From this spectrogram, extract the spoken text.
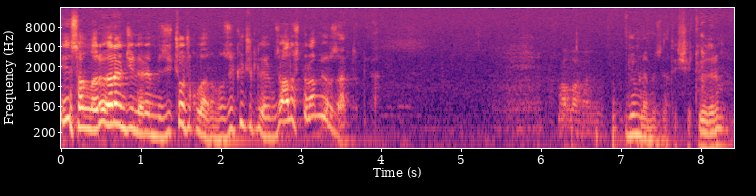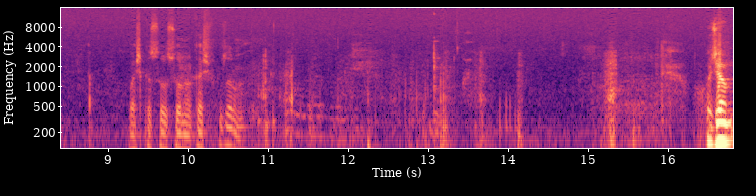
insanları, öğrencilerimizi, çocuklarımızı, küçüklerimizi alıştıramıyoruz artık. Allah razı olsun. Cümlemizden. Teşekkür ederim. Başka soru soran arkadaşımız var mı? Hocam,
